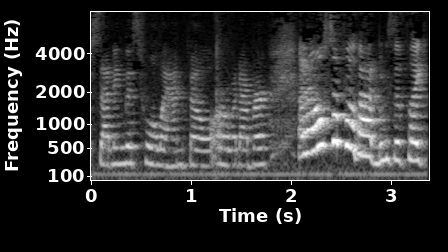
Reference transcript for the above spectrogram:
sending this to a landfill or whatever. And I also feel bad because it's like,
